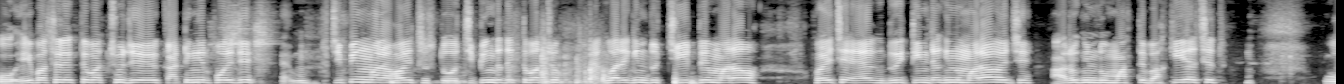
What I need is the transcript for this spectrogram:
ও এই পাশে দেখতে পাচ্ছ যে কাটিংয়ের পরে যে চিপিং মারা হয়, তো চিপিংটা দেখতে পাচ্ছ? একবারে কিন্তু চিট দিয়ে মারা হয়েছে, এক, দুই, তিনটা কিন্তু মারা হয়েছে আরও কিন্তু মারতে বাকি আছে। ও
